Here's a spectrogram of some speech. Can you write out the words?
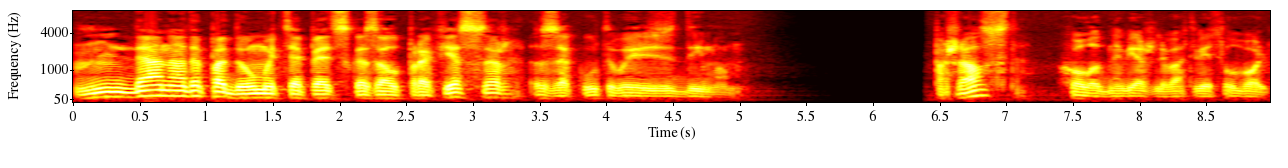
«Да, надо подумать опять», — сказал профессор, закутываясь дымом. «Пожалуйста», — холодно-вежливо ответил Вольф.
